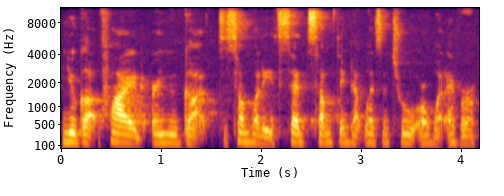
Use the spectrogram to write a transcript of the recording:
you got fired or you got somebody said something that wasn't true or whatever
